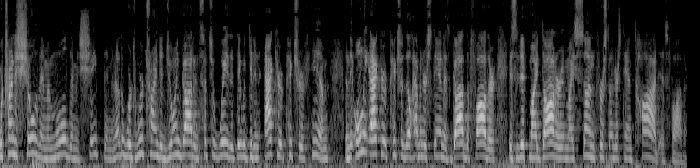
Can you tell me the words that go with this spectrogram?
We're trying to show them and mold them and shape them. In other words, we're trying to join God in such a way that they would get an accurate picture of Him. And the only accurate picture they'll have understand as God the Father is that if my daughter and my son first understand Todd as Father.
